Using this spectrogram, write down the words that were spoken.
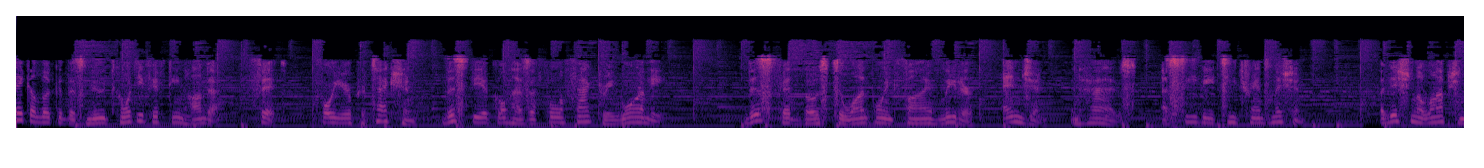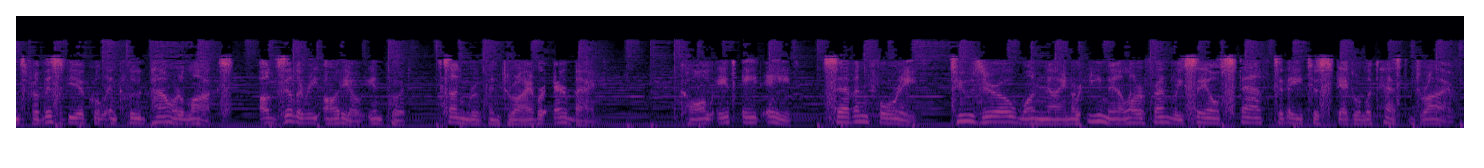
Take a look at this new 2015 Honda Fit. For your protection, this vehicle has a full factory warranty. This Fit boasts a 1.5-liter engine and has a CVT transmission. Additional options for this vehicle include power locks, auxiliary audio input, sunroof and driver airbag. Call 888-748-2019 or email our friendly sales staff today to schedule a test drive.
